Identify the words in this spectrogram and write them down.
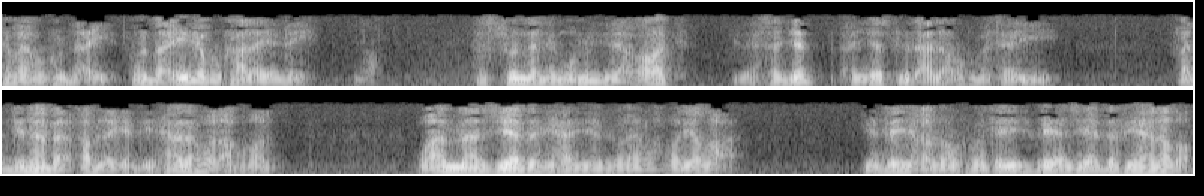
كما يبرك البعير. والبعير يبرك على يديه. فالسنة للمؤمن إذا برك إذا سجد أن يسجد على ركبتيه. قدمها قبل يديه. هذا هو الأفضل. وأما الزيادة في حديث أبي هريرة وليضع يديه قبل ركبتيه فهي زيادة فيها نظر.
